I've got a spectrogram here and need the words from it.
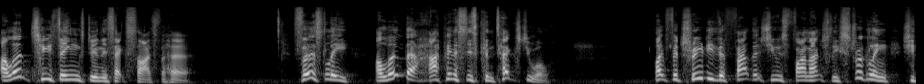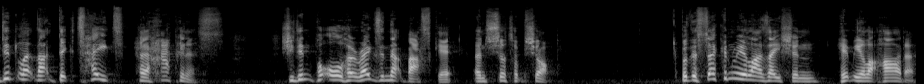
I learned two things doing this exercise for her. Firstly, I learned that happiness is contextual. Like for Trudy, the fact that she was financially struggling, she didn't let that dictate her happiness. She didn't put all her eggs in that basket and shut up shop. But the second realization hit me a lot harder.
